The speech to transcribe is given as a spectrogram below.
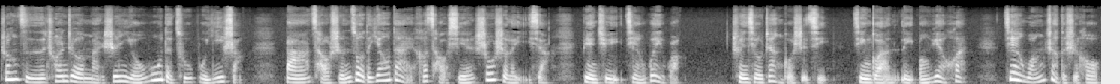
庄子穿着满身油污的粗布衣裳，把草绳做的腰带和草鞋收拾了一下，便去见魏王。春秋战国时期，尽管礼崩乐坏，见王者的时候，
